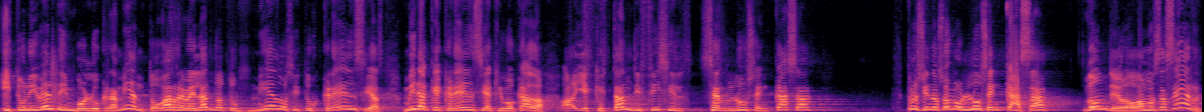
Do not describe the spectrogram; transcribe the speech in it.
Y tu nivel de involucramiento va revelando tus miedos y tus creencias. Mira qué creencia equivocada. Ay, es que es tan difícil ser luz en casa. Pero si no somos luz en casa, ¿dónde lo vamos a hacer?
